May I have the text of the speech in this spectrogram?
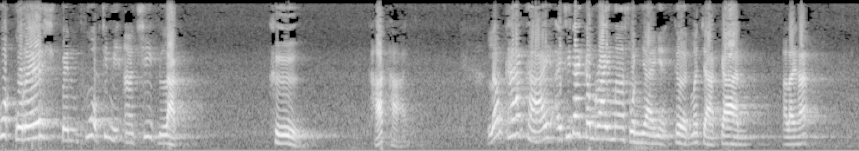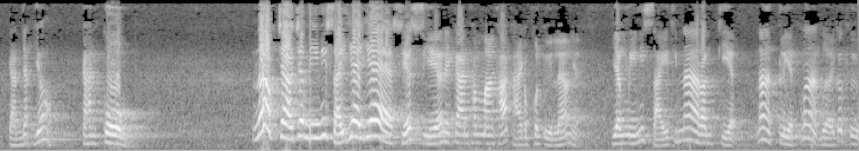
พวกกุเรชเป็นพวกที่มีอาชีพหลัก คือค้าขาย แล้วค้าขายไอ้ที่ได้กำไรมาส่วนใหญ่เนี่ย เกิดมาจากการอะไรฮะ การยักยอก การโกง นอกจากจะมีนิสัยแย่ๆ เสียๆ ในการทำมาค้าขายกับคนอื่นแล้วเนี่ย ยังมีนิสัยที่น่ารังเกียจ น่าเกลียดมากเลยก็คือ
